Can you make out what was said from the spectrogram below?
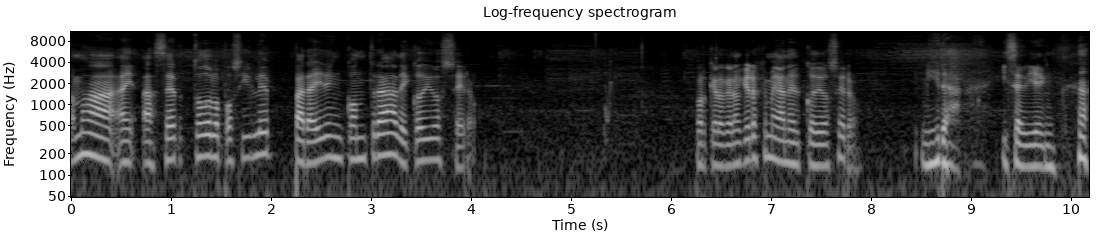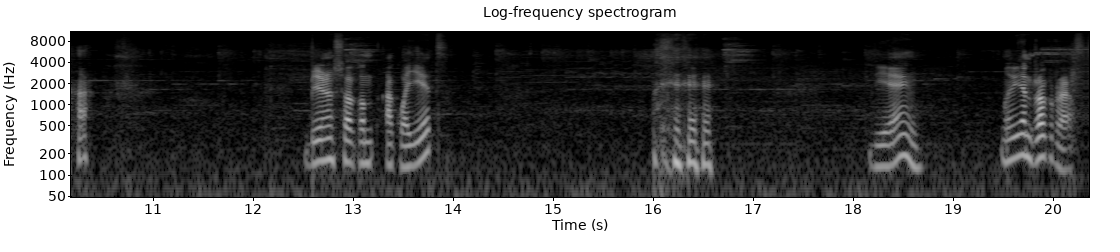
Vamos a, hacer todo lo posible para ir en contra de código cero. Porque lo que no quiero es que me gane el código cero. Mira, hice bien. su Aquayet. bien. Muy bien, Rockruff.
